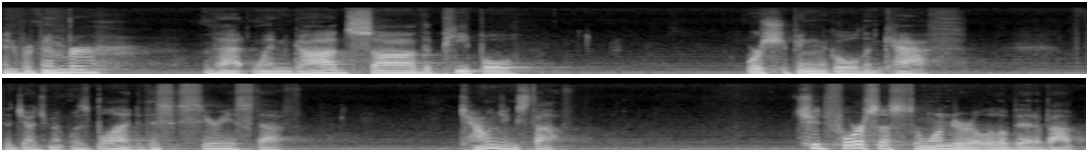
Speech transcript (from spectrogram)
And remember that when God saw the people worshiping the golden calf, the judgment was blood. This is serious stuff, challenging stuff. Should force us to wonder a little bit about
